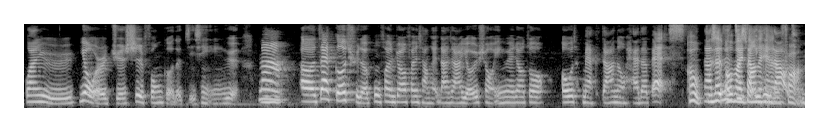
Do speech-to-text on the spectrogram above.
关于幼儿爵士风格的即兴音乐。嗯、那呃，在歌曲的部分就要分享给大家，有一首音乐叫做《Old MacDonald Had a Bass》。哦，那是 Old MacDonald Had a Farm。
